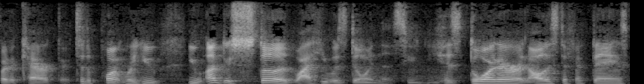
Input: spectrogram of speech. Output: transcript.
for the character to the point where you you understood why he was doing this. He, his daughter and all these different things,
